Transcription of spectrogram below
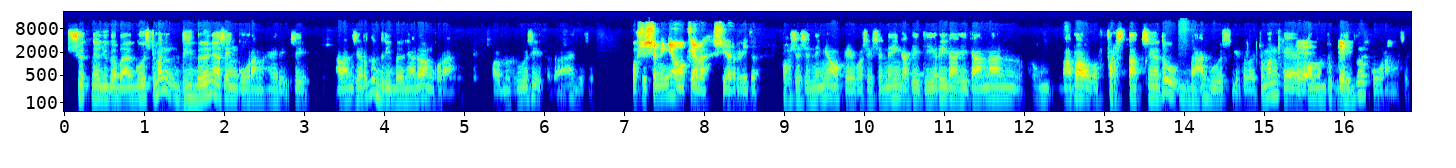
shootnya juga bagus. Cuman dribblenya sih yang kurang Harry sih. Alan Shearer tuh dribblenya doang kurang. Kalau menurut gue sih itu aja sih. Positioningnya oke okay lah Shearer itu. Positioningnya oke, positioning kaki kiri, kaki kanan, apa first touch-nya tuh bagus gitu loh. Cuman kayak Iya. kalau untuk Tip. dribble kurang sih.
